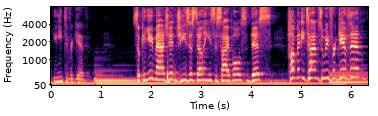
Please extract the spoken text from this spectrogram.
You need to forgive. So, can you imagine Jesus telling his disciples this? How many times do we forgive them?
